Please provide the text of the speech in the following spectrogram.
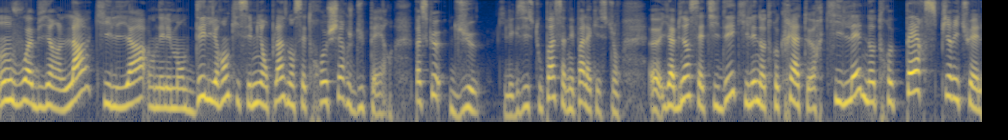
on voit bien là qu'il y a un élément délirant qui s'est mis en place dans cette recherche du Père. Parce que Dieu, qu'il existe ou pas, ça n'est pas la question. Euh, il y a bien cette idée qu'il est notre créateur, qu'il est notre père spirituel.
